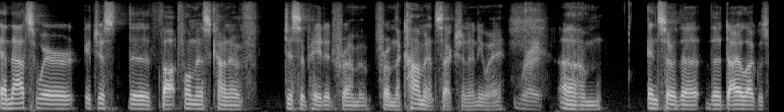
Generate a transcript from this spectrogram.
and that's where it just the thoughtfulness kind of dissipated from from the comment section anyway. Right. Um, and so the the dialogue was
